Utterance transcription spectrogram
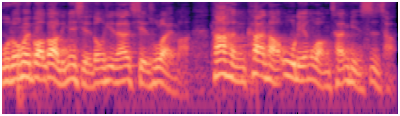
股东会报告里面写的东西，然后写出来嘛。他很看好物联网产品市场，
